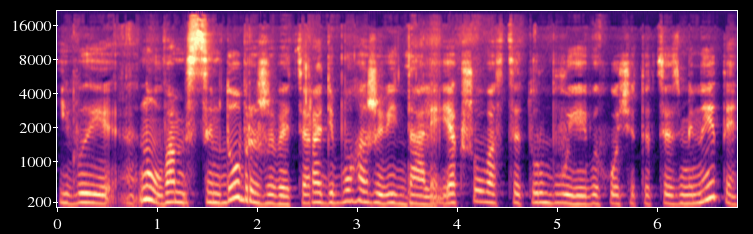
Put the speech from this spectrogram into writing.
і ви, е, ну, вам з цим добре живеться, раді Бога, живіть далі. Якщо вас це турбує і ви хочете це змінити,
